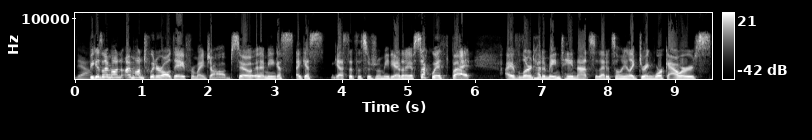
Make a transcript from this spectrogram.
Yeah. Because I'm on I'm on Twitter all day for my job. So I mean, I guess I guess yes, that's the social media that I have stuck with, but I've learned how to maintain that so that it's only like during work hours.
